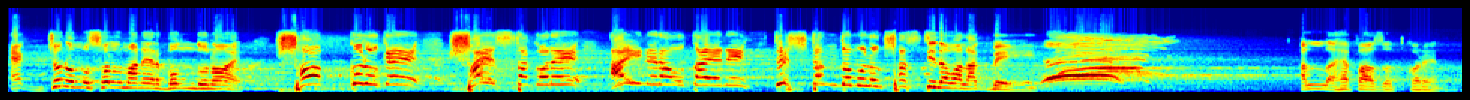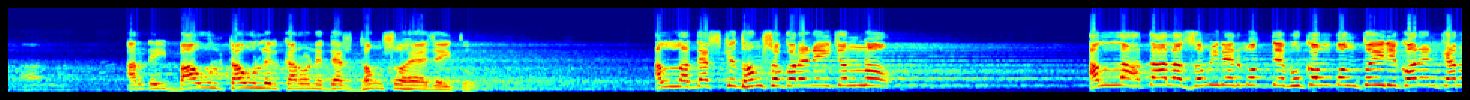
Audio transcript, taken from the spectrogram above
একজনও মুসলমানের বন্ধু নয়। সবগুলোকে সায়স্তা করে আইনের আওতায় এনে দৃষ্টান্তমূলক শাস্তি দেওয়া লাগবে। আল্লাহ হেফাজত করেন। আর এই বাউল টাউলের কারণে দেশ ধ্বংস হয়ে যাইত। আল্লাহ দেশকে ধ্বংস করেন এই জন্য। আল্লাহ তাআলা জমিনের মধ্যে ভূকম্পন তৈরি করেন কেন?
